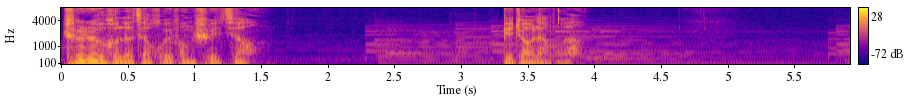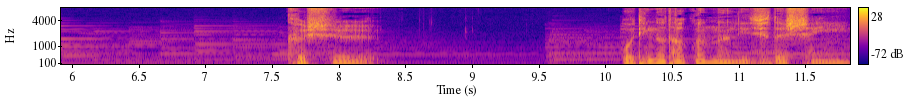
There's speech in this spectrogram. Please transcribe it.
趁热喝了再回房睡觉，别着凉了。可是，我听到他关门离去的声音，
